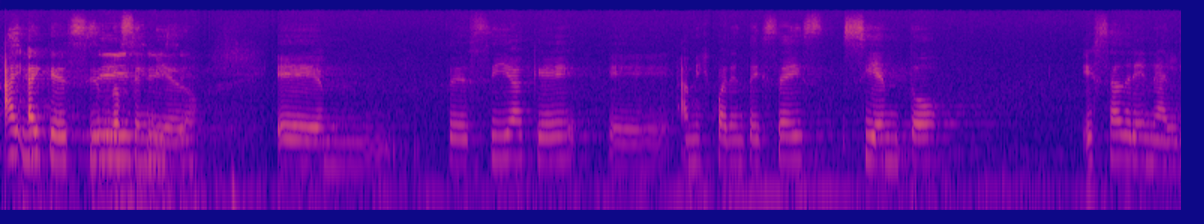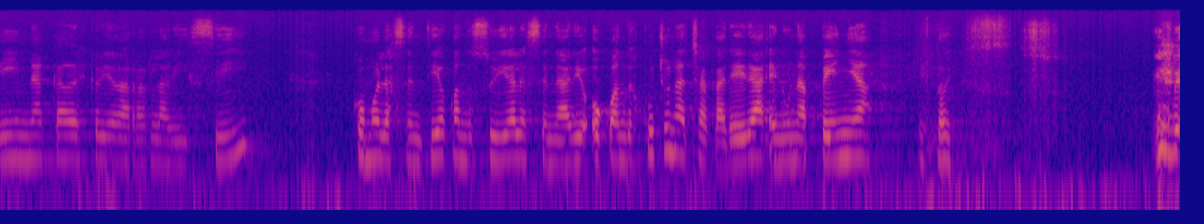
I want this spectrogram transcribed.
hay, Sí, hay que decirlo sí, sin miedo. sí. Eh, te decía que eh, a mis 46 siento esa adrenalina cada vez que voy a agarrar la bici, como la sentía cuando subía al escenario o cuando escucho una chacarera en una peña, estoy... y me-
